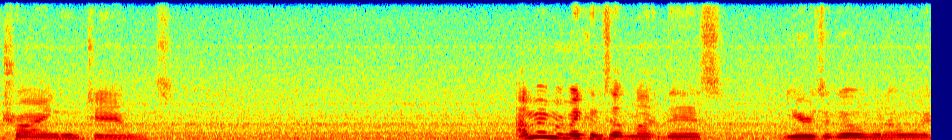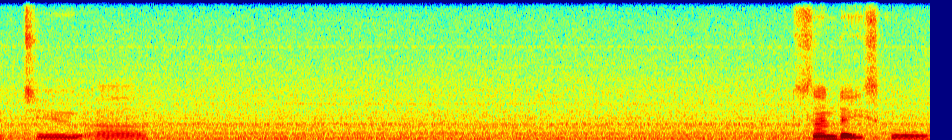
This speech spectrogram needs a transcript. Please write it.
triangle gems. I remember making something like this years ago when I went to uh, Sunday school.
